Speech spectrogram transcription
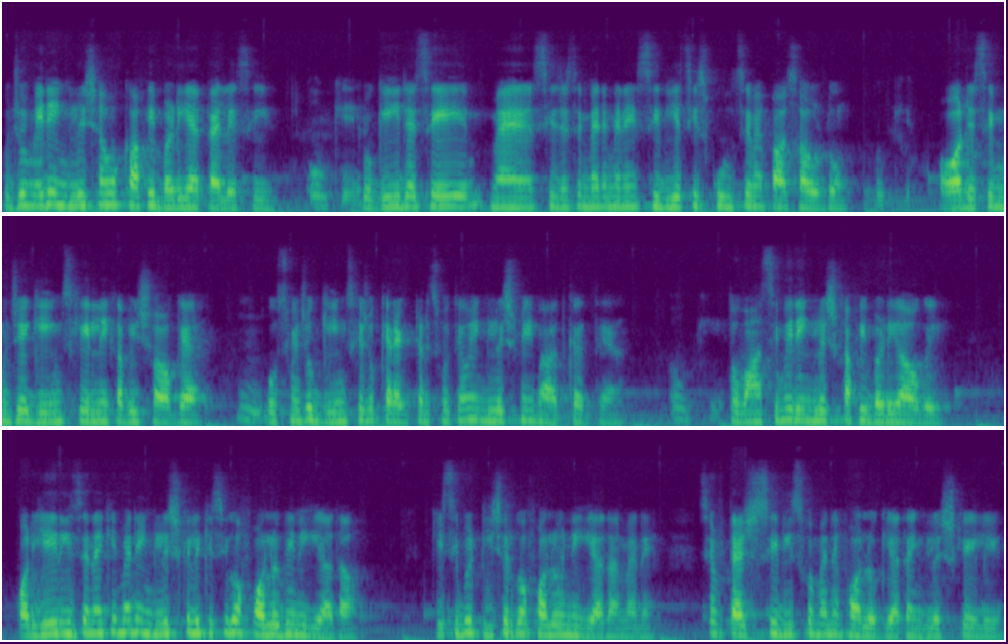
तो जो मेरी इंग्लिश है वो काफ़ी बढ़िया है पहले से। ओके क्योंकि जैसे मैं जैसे मैंने मैंने C B S E school से मैं पास आउट हूँ। ओके और जैसे मुझे गेम्स खेलने का भी शौक है तो हम्म उसमें जो गेम्स के जो कैरेक्टर्स होते हैं वो इंग्लिश में ही बात करते हैं। ओके तो वहाँ से मेरी इंग्लिश काफ़ी बढ़िया हो गई। और ये रीज़न है कि मैंने इंग्लिश के लिए किसी को फॉलो भी नहीं किया था। किसी भी टीचर को फॉलो नहीं किया था मैंने। सिर्फ़ टेस्ट सीरीज़ को मैंने फॉलो किया था इंग्लिश के लिए।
